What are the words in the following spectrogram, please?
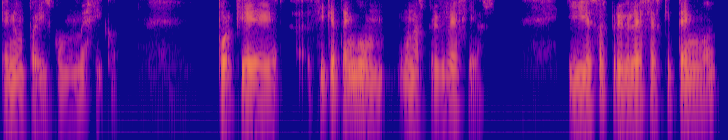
en un país como México. Porque sí que tengo unos privilegios. Y esos privilegios que tengo,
